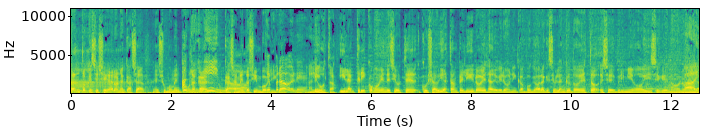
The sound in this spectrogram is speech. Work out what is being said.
Tanto que se llegaron a casar en su momento, Ah, una qué ca- lindo. un casamiento simbólico. Qué. Ah, le gusta. Y la actriz, como bien decía usted, cuya vida está en peligro es la de Verónica, porque ahora que se blanqueó todo esto, se deprimió y dice que no, no. Ay,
